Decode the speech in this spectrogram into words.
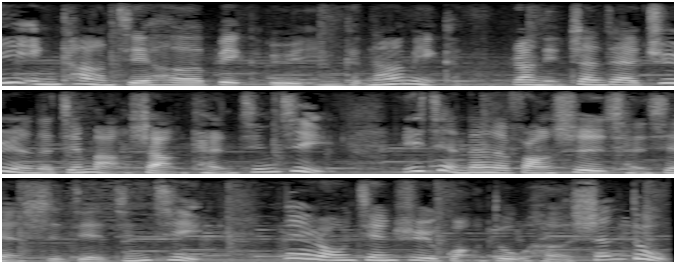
B Income 结合 Big 与 Economic，让你站在巨人的肩膀上看经济，以简单的方式呈现世界经济，内容兼具广度和深度，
